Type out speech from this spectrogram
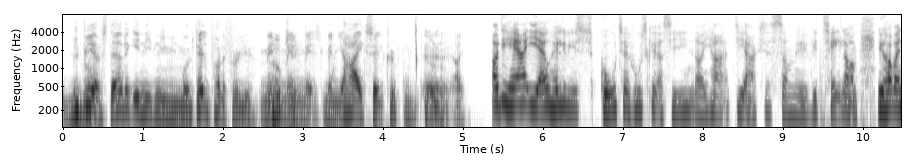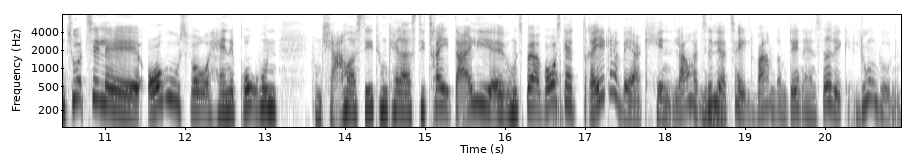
vi bliver Nå. stadigvæk inde i den i min modelportefølje, men, okay. men, men, men jeg har ikke selv købt den. Øh, nej. Og de her, I er jo heldigvis gode til at huske at sige, når I har de aktier, som øh, vi taler om. Vi hopper en tur til øh, Aarhus, hvor Hanne Bro, hun, hun charmer os lidt. Hun kalder os de tre dejlige. Øh, hun spørger, hvor skal drikkerværk hen? Lav har tidligere mm. talt varmt om den. Er han stadigvæk lun på den?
